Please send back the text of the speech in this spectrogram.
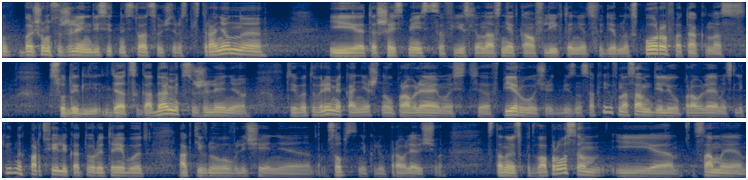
Ну, к большому сожалению, действительно ситуация очень распространенная. И это 6 месяцев, если у нас нет конфликта, нет судебных споров, а так у нас суды длятся годами, к сожалению. И в это время, конечно, управляемость, э, в первую очередь, бизнес-активов, на самом деле управляемость ликвидных портфелей, которые требуют активного вовлечения там, собственника или управляющего, становится под вопросом. И э, самые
